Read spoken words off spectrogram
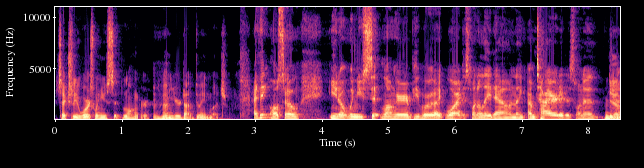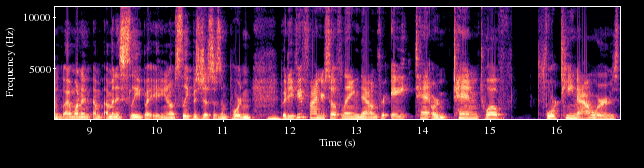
it's actually worse when you sit longer and mm-hmm. you're not doing much I think also, you know, when you sit longer, people are like, "Well, I just want to lay down. Like, I'm tired. I just want to. You Yeah. know, I want to. I'm, I'm going to sleep. I, you know, sleep is just as important. Mm. But if you find yourself laying down for eight, ten, or 10, 12, 14 hours,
